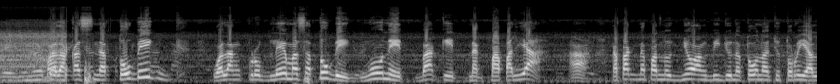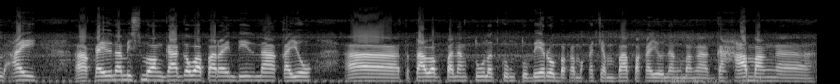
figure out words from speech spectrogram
Niluluto- Malakas na tubig, walang problema sa tubig, ngunit bakit nagpapalya? Ah, kapag napanood nyo ang video na to na tutorial ay ah, kayo na mismo ang gagawa para hindi na kayo ah, tatawag pa ng tulad kong tubero. Baka makatsamba pa kayo ng mga gahamang ah,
